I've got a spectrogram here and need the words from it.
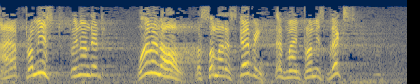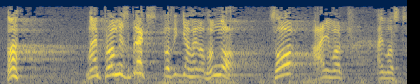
I have promised to inundate one and all, but some are escaping. That my promise breaks. Huh? My promise breaks. Pratigya haila bhanga. So, I must, I must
